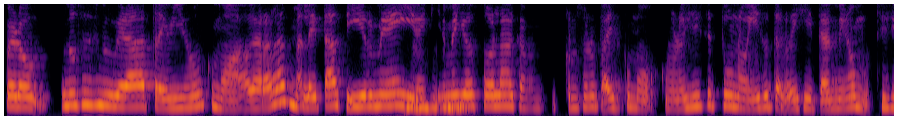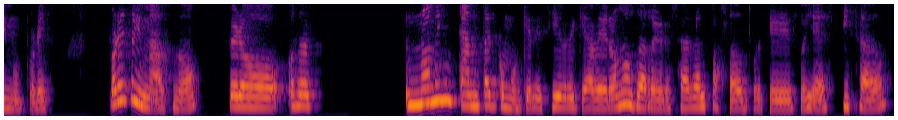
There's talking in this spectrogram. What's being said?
pero no sé si me hubiera atrevido como a agarrar las maletas e irme y de irme yo sola a conocer un país como, como lo hiciste tú, ¿no? Y eso te lo dije y te admiro muchísimo por eso. Por eso y más, ¿no? Pero, o sea, no me encanta como que decir de que, a ver, vamos a regresar al pasado porque eso ya es pisado,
